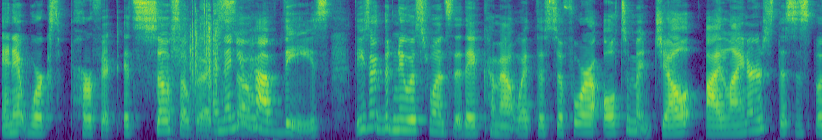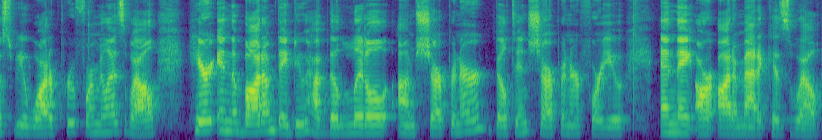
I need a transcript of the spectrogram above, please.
and it works perfect. It's so, so good. And then so, you have these. These are the newest ones that they've come out with, the Sephora Ultimate Gel Eyeliners. This is supposed to be a waterproof formula as well. Here in the bottom, they do have the little um, sharpener, built-in sharpener for you, and they are automatic as well.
